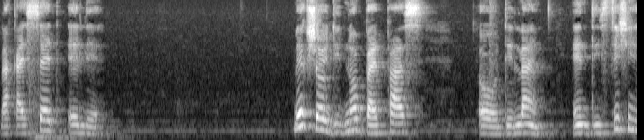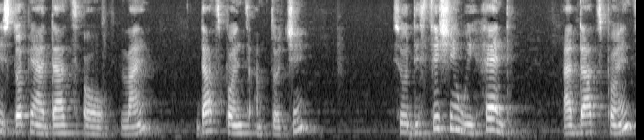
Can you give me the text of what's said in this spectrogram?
like I said earlier make sure you did not bypass uh, the line. And the stitching is stopping at that uh, line. That point I'm touching. So the stitching will end at that point.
